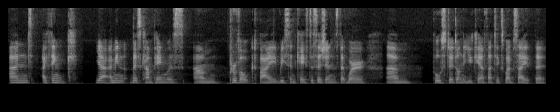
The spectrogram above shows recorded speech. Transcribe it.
And I think, yeah, I mean, this campaign was um, provoked by recent case decisions that were um, posted on the UK Athletics website that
